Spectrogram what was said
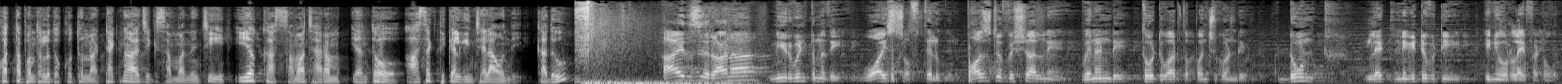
కొత్త పుంతలు తొక్కుతున్న టెక్నాలజీకి సంబంధించి ఈ యొక్క సమాచారం ఎంతో ఆసక్తి కలిగించేలా ఉంది. కదూ? హాయ్ దిస్ రానా మీరు వింటున్నది వాయిస్ ఆఫ్ తెలుగు పాజిటివ్ విషయాల్ని వినండి తోటి వారితో పంచుకోండి. Don't let negativity in your life at all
